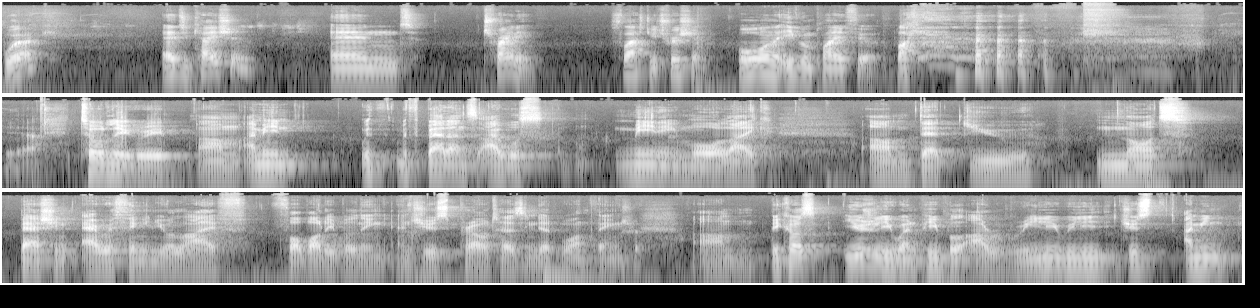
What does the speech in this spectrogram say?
work, education, and training slash nutrition, all on an even playing field. Like, yeah, totally agree. Um, I mean, with with balance, I was meaning more like um, that you not bashing everything in your life for bodybuilding and just prioritizing that one thing. Sure. Um, because usually when people are really, really just, I mean,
